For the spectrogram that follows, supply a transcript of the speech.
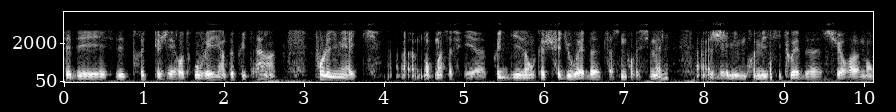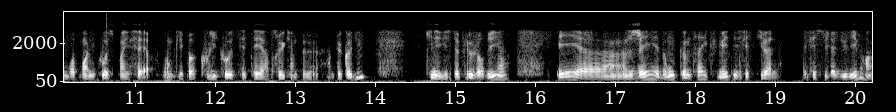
c'est des, trucs que j'ai retrouvés un peu plus tard pour le numérique. Euh, donc moi, ça fait euh, plus de dix ans que je fais du web de façon professionnelle. Euh, j'ai mis mon premier site web sur membre.licos.fr. Donc l'époque où l'icos c'était un truc un peu connu, qui n'existe plus aujourd'hui. Hein. Et j'ai donc comme ça écumé des festivals, des festivals du libre.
